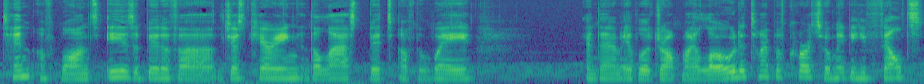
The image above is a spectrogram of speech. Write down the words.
Ten of Wands is a bit of a just carrying the last bit of the way, and then I'm able to drop my load type of card. So maybe he felt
